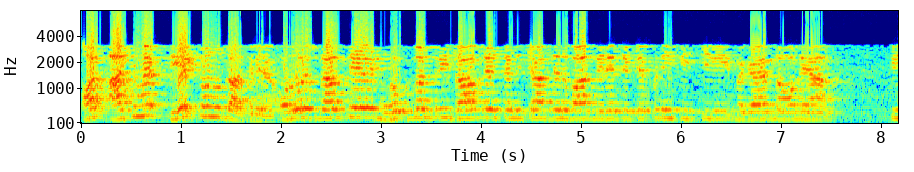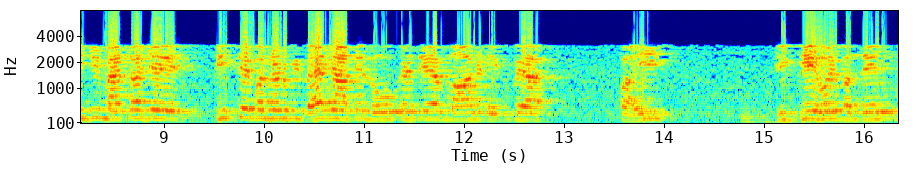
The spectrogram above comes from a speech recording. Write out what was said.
ਔਰ ਅੱਜ ਮੈਂ ਫੇਰ ਤੁਹਾਨੂੰ ਦੱਸ ਰਿਹਾ, ਔਰ ਉਸ ਗੱਲ ਤੇ ਮੁੱਖ ਮੰਤਰੀ ਸਾਹਿਬ ਨੇ ਤਿੰਨ ਚਾਰ ਦਿਨ ਬਾਅਦ ਮੇਰੇ ਤੇ ਟਿੱਪਣੀ ਕੀਤੀ ਬਗੈਰ ਨਾਂ ਲਿਆ ਕਿ ਜੀ ਮੈਂ ਤਾਂ ਜੇ ਫੀਤੇ ਬੰਨਣ ਵੀ ਬਹਿ ਜਾ ਤੇ ਲੋਕ ਕਹਿੰਦੇ ਆ ਮਾਨ ਡਿੱਗ ਪਿਆ। ਭਾਈ, ਡਿੱਗੇ ਹੋਏ ਬੰਦੇ ਨੂੰ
